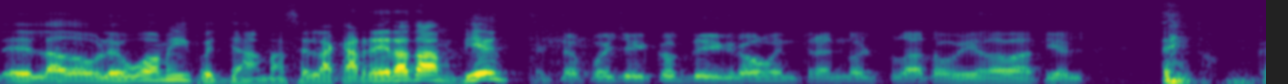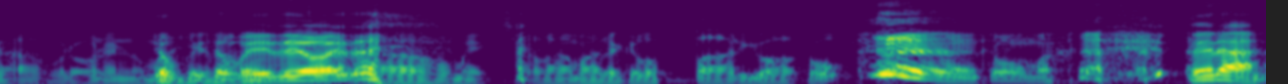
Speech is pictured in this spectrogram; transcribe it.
eh, la W a mí. Pues déjame hacer la carrera también. Este fue Jacob DeGrom entrando al plato y la batía Estos cabrones no me No, pues, ayudan no me- un no me- carajo, me la madre que los parió a todos. Toma. Mira,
